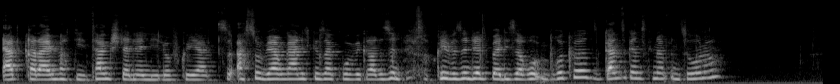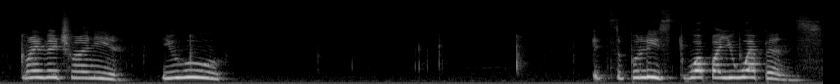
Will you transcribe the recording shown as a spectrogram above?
er hat gerade einfach die Tankstelle in die Luft gejagt. So, ach so, wir haben gar nicht gesagt, wo wir gerade sind. Okay, wir sind jetzt bei dieser roten Brücke, ganz, ganz knapp in Zone. Mein Wildschweini. Juhu. It's the police. What are your weapons?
